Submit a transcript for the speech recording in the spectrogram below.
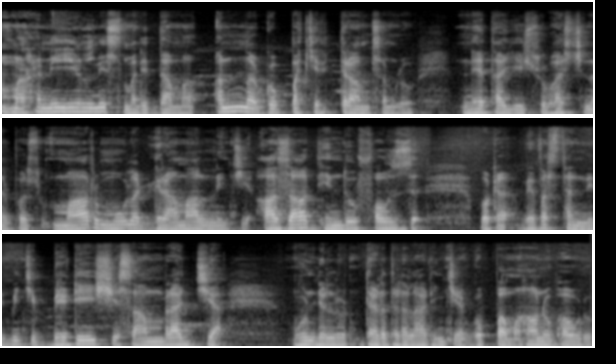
మహనీయుల్ని స్మరిద్దామా అన్న గొప్ప చరిత్రాంశంలో నేతాజీ సుభాష్ చంద్రబోస్ మారుమూల గ్రామాల నుంచి ఆజాద్ హిందూ ఫౌజ్ ఒక వ్యవస్థను నిర్మించి బ్రిటిష్ సామ్రాజ్య గుండెల్లో దడదడలాడించిన గొప్ప మహానుభావుడు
